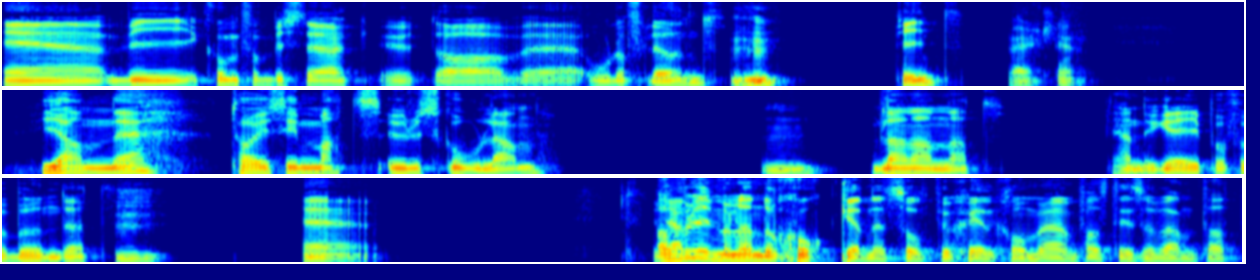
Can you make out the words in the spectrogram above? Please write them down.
Eh, vi kommer få besök utav eh, Olof Lund. Mm. Fint. Verkligen. Janne tar ju sin Mats ur skolan. Mm. Bland annat. Det händer grejer på förbundet. Mm. Eh, Varför blir man ändå chockad när ett sånt besked kommer även fast det är så väntat?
